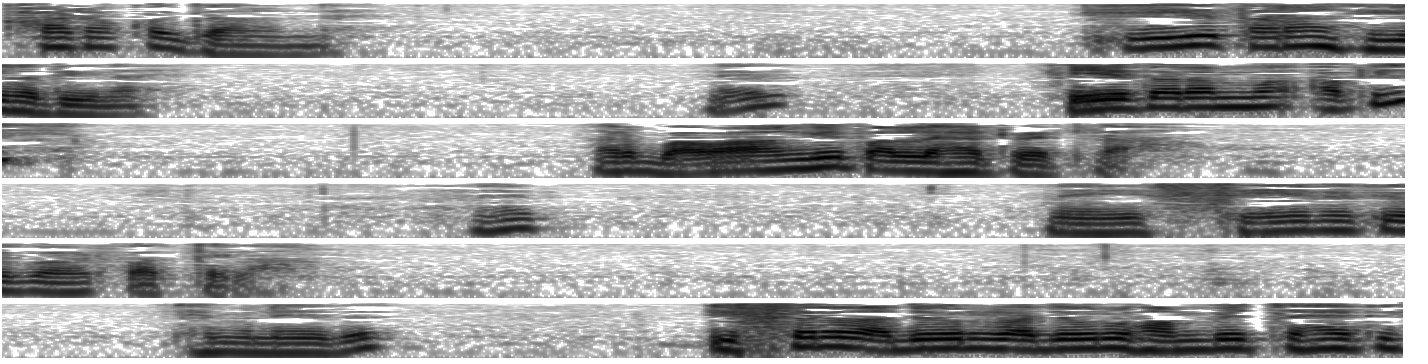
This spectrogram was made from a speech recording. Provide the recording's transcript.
කාටවත් ගානක් නැහැ. ඒ තරම් හීන දිනයි. නේද? ඒ තරම්ම අපි අර භවාංගේ පල්ලෙහාට වැටලා. නේද? මේ සේවකයෝ බවට පත් වෙලා. එහෙම නේද? ඉස්සර රජවරු රජවරු හම්බෙච්ච හැටි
